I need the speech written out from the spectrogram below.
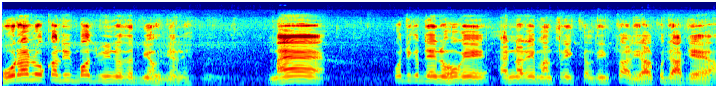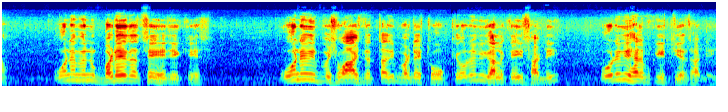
ਹੋਰਾਂ ਲੋਕਾਂ ਦੀ ਵੀ ਬਹੁਤ ਜ਼ਮੀਨਾਂ ਦੱਬੀਆਂ ਹੋਈਆਂ ਨੇ। ਮੈਂ ਕੁਝ ਕੁ ਦਿਨ ਹੋ ਗਏ ਐਨਆਰਏ ਮੰਤਰੀ ਕੁਲਦੀਪ ਢਾਲੀਵਾਲ ਕੋਲ ਜਾ ਕੇ ਆਇਆ। ਉਹਨੇ ਮੈਨੂੰ ਬੜੇ ਦੱਸੇ ਇਹ ਜਿਹੇ ਕੇਸ ਉਹਨੇ ਵੀ ਵਿਸ਼ਵਾਸ ਦਿੱਤਾ ਸੀ ਵੱਡੇ ਠੋਕ ਕੇ ਉਹਨੇ ਵੀ ਗੱਲ ਕਹੀ ਸਾਡੀ ਉਹਨੇ ਵੀ ਹੈਲਪ ਕੀਤੀ ਹੈ ਸਾਡੀ।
